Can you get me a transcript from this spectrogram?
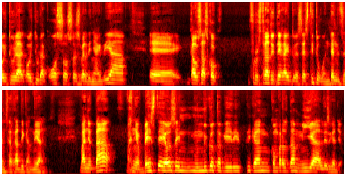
oiturak, oiturak oso oso ezberdinak dira, e, gauz asko frustratu ite gaitu ez ez ditugu entenditzen zergatik handian. Baina da, baina beste osein munduko tokiritikan konparatuta mila aldiz gehiago.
